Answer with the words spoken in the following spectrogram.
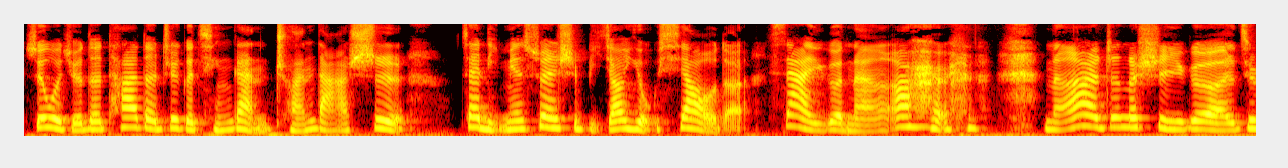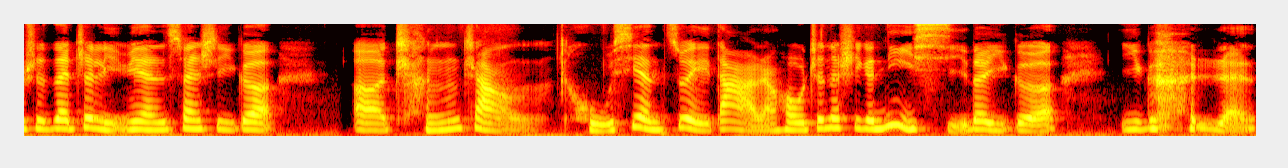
所以我觉得他的这个情感传达是在里面算是比较有效的。下一个男二，男二真的是一个，就是在这里面算是一个呃成长弧线最大，然后真的是一个逆袭的一个。一个人，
